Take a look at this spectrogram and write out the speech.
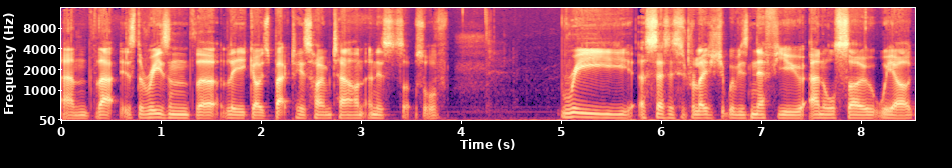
and that is the reason that Lee goes back to his hometown and is so- sort of reassesses his relationship with his nephew, and also we are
